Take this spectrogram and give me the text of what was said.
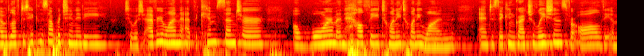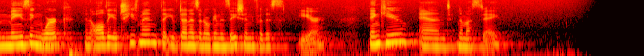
I would love to take this opportunity to wish everyone at the Kim Center a warm and healthy 2021 and to say congratulations for all the amazing work and all the achievement that you've done as an organization for this year. Thank you and namaste.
